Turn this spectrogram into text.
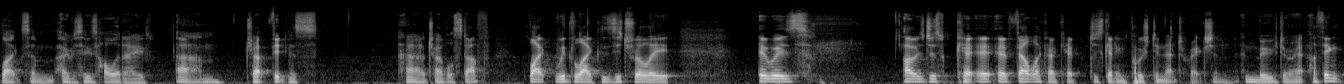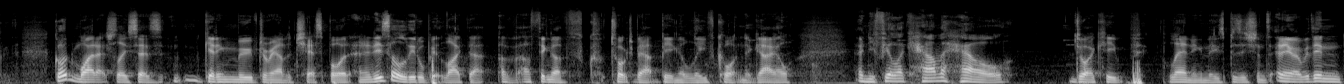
like some overseas holiday um, tra- fitness uh, travel stuff, like with like literally, it was. I was just, it felt like I kept just getting pushed in that direction and moved around. I think Gordon White actually says getting moved around a chessboard, and it is a little bit like that. I think I've talked about being a leaf caught in a gale, and you feel like, how the hell do I keep landing in these positions? Anyway, within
